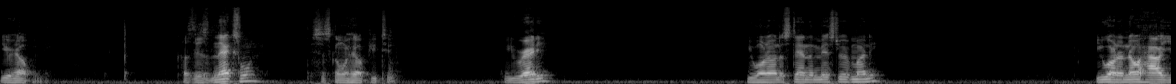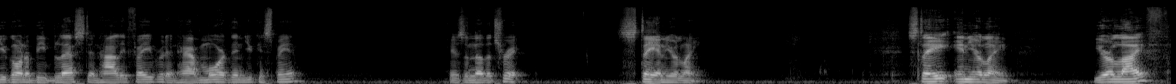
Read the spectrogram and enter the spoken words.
You're helping me. Because this next one, this is going to help you too. You ready? You want to understand the mystery of money? You want to know how you're going to be blessed and highly favored and have more than you can spend? Here's another trick stay in your lane. Stay in your lane. Your life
